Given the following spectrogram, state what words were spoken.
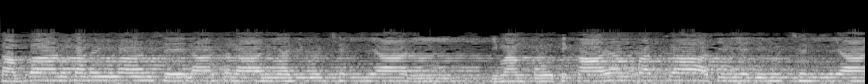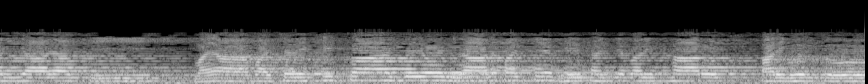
සබ්බානි කනයිමානි සේනාසනානි අජිමුච්ඡනීයානි ඉමං කෝති කායං පත්වා අතිවිජිමුච්ඡනීයානි යායන්ති මයා පච්චවික්ඛිත්වාද්දයෝ ඥානපච්චය භේසඤ්ඤ පරික්ඛාරෝ පරිභුත්තෝ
